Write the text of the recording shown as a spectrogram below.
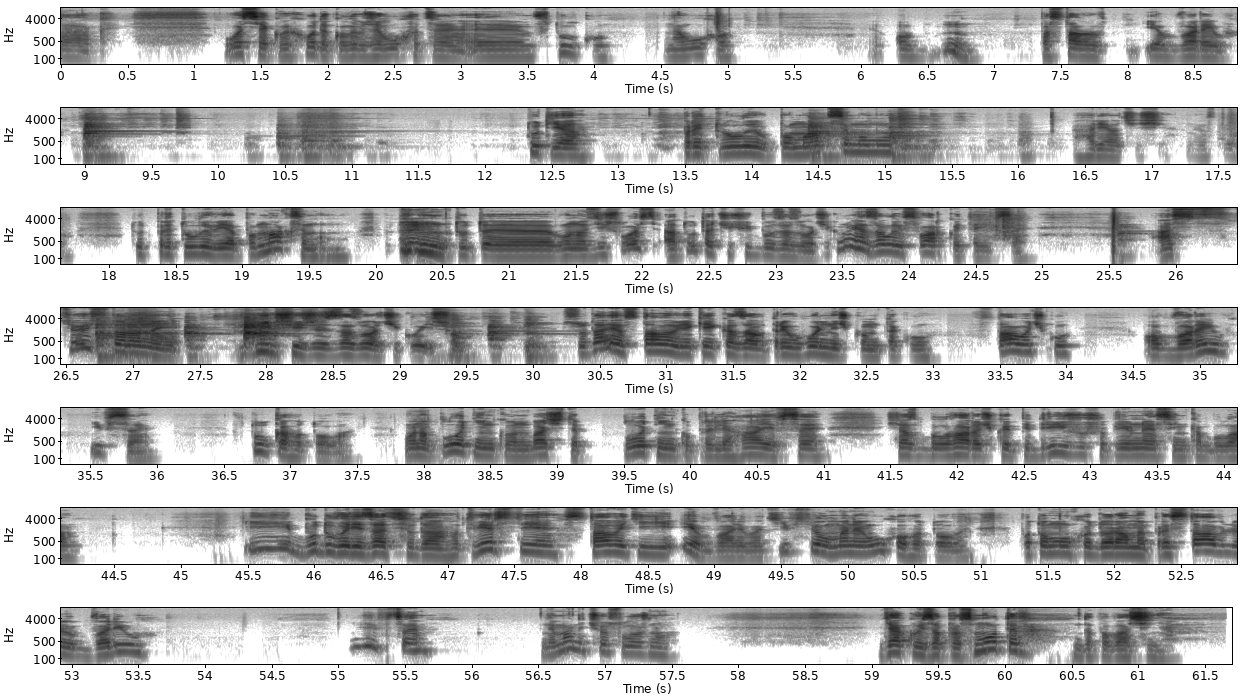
Так. Ось як виходить, коли вже ухо це е, втулку на ухо об, ну, поставив і обварив. Тут я притулив по максимуму. Гаряче ще не остило. Тут притулив я по максимуму. Тут е, воно зійшлось, а тут чуть-чуть був зазорчик. Ну, я залив сваркою та і все. А з цієї сторони більший же зазорчик вийшов. Сюди я вставив, як я казав, треугольничком таку вставочку, обварив і все. Втулка готова. Вона плотненько, вон, бачите, плотненько прилягає, все. Зараз болгарочкою підріжу, щоб рівнесенька була. І буду вирізати сюди отверстие, ставити її і обварювати. І все, у мене ухо готове. Потім ухо до рами приставлю, обварю. І все. Нема нічого сложного. Дякую за просмотр. До побачення.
